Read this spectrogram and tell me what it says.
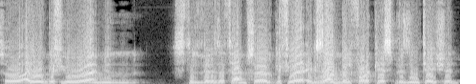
So I will give you, I mean, still there is a time. So I'll give you an example for a case presentation.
